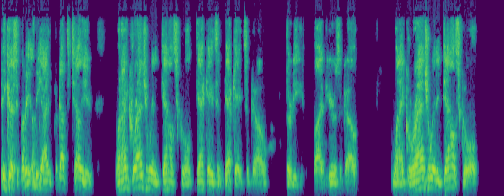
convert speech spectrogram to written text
Because let me, let me, I forgot to tell you, when I graduated dental school decades and decades ago, 35 years ago, when I graduated dental school,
